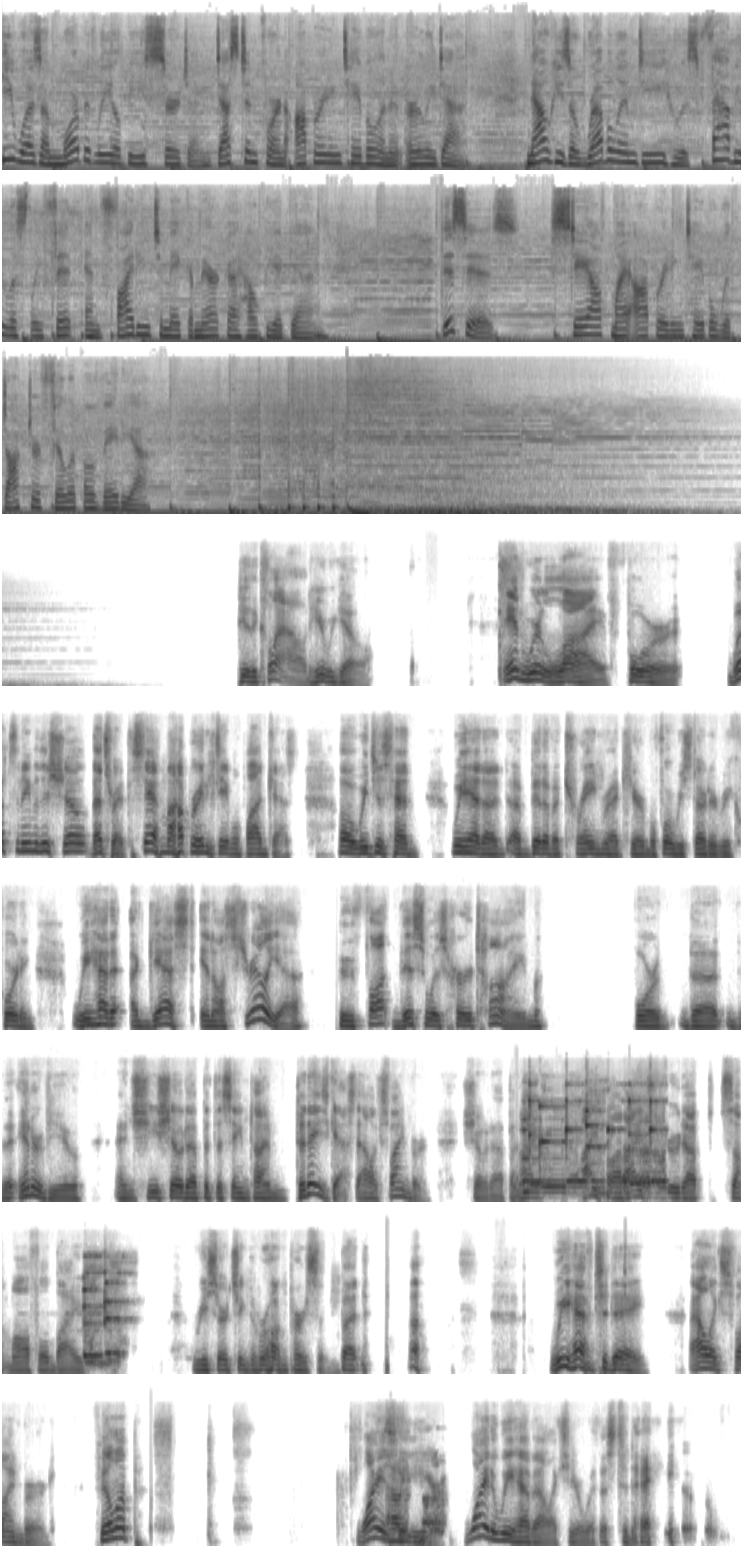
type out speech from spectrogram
He was a morbidly obese surgeon destined for an operating table and an early death. Now he's a rebel MD who is fabulously fit and fighting to make America healthy again. This is Stay Off My Operating Table with Dr. Philip Ovadia. To the cloud. Here we go. And we're live for what's the name of this show? That's right, the My Operating Table podcast. Oh, we just had we had a, a bit of a train wreck here before we started recording. We had a guest in Australia who thought this was her time for the the interview, and she showed up at the same time today's guest, Alex Feinberg, showed up, and I I thought I screwed up something awful by researching the wrong person, but we have today Alex Feinberg. Philip, why is he here? Why do we have Alex here with us today?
